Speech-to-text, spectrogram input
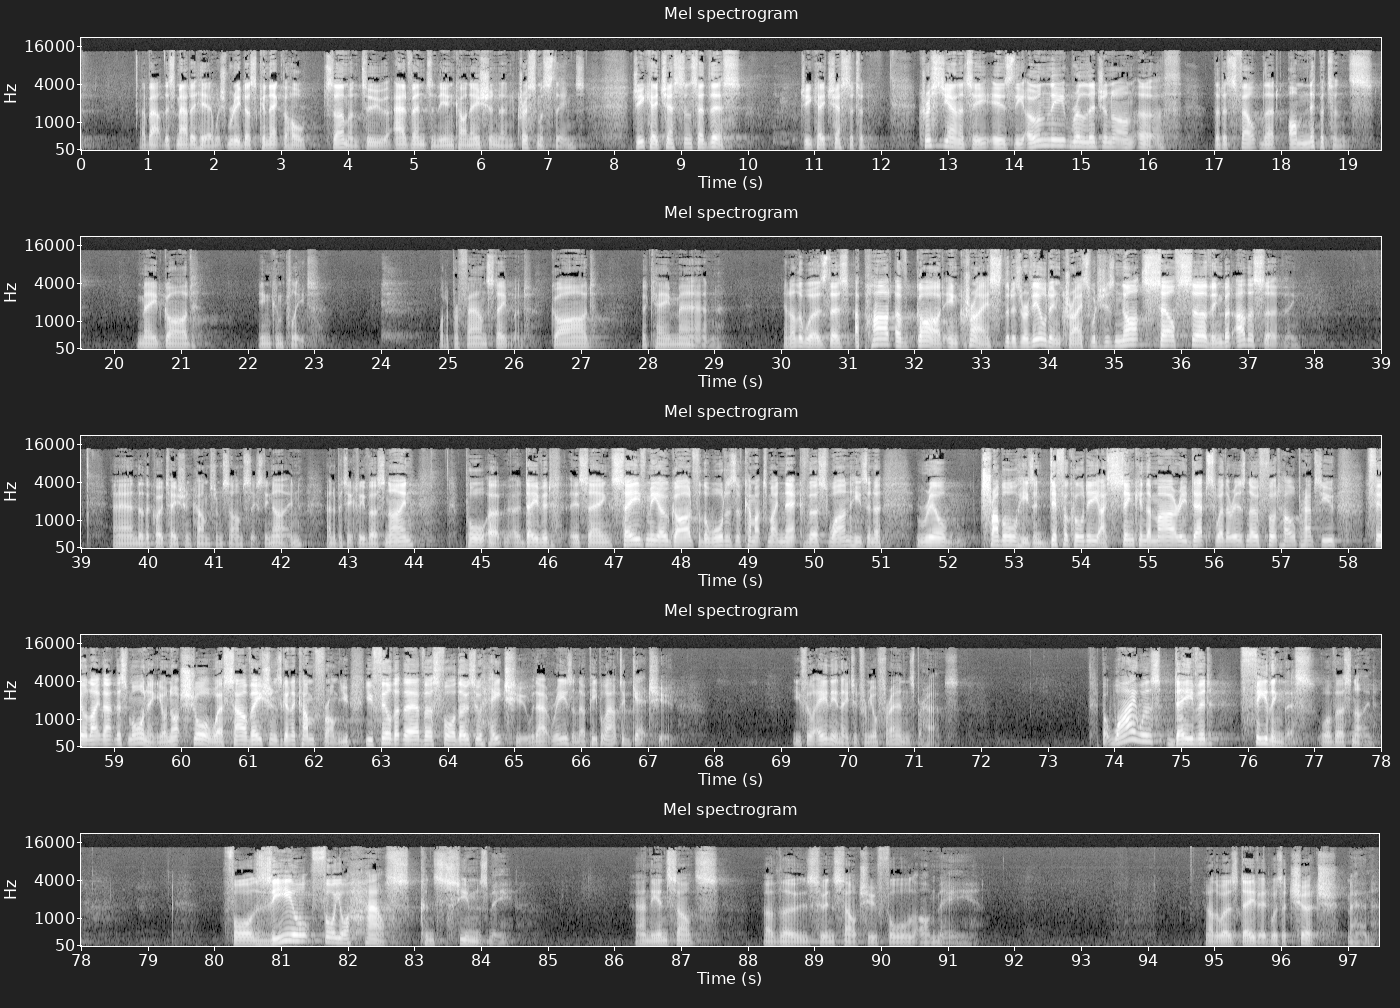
about this matter here, which really does connect the whole sermon to Advent and the Incarnation and Christmas themes. G.K. Chesterton said this G.K. Chesterton Christianity is the only religion on earth that has felt that omnipotence made God incomplete. What a profound statement. God became man. In other words, there's a part of God in Christ that is revealed in Christ which is not self serving but other serving. And uh, the quotation comes from Psalm 69, and particularly verse 9. Paul, uh, uh, David is saying, Save me, O God, for the waters have come up to my neck. Verse 1. He's in a real trouble. He's in difficulty. I sink in the miry depths where there is no foothold. Perhaps you feel like that this morning. You're not sure where salvation is going to come from. You, you feel that there, verse 4, those who hate you without reason, there are people out to get you. You feel alienated from your friends, perhaps. But why was David feeling this? Well, verse 9. For zeal for your house consumes me, and the insults of those who insult you fall on me. In other words, David was a church man.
